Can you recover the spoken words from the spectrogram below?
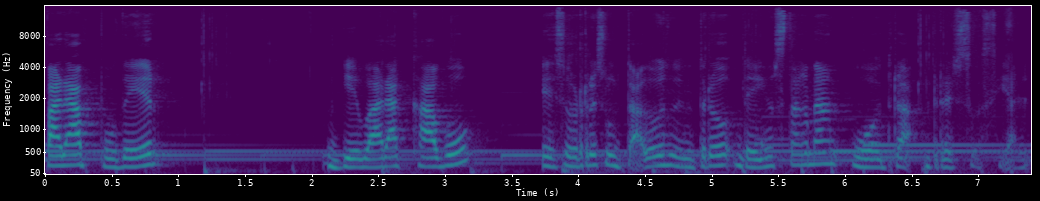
para poder llevar a cabo esos resultados dentro de Instagram u otra red social.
